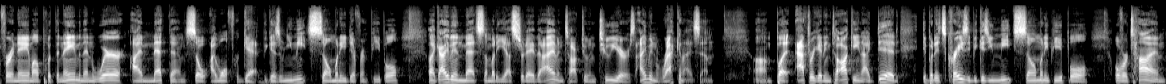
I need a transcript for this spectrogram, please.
for a name, I'll put the name and then where I met them so I won't forget. Because when you meet so many different people, like I even met somebody yesterday that I haven't talked to in two years, I even recognize him. Um, but after getting talking, I did. But it's crazy because you meet so many people over time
